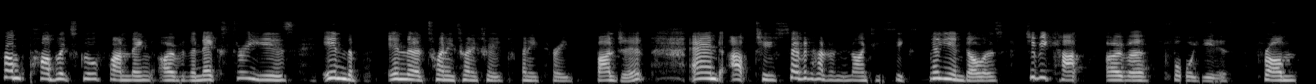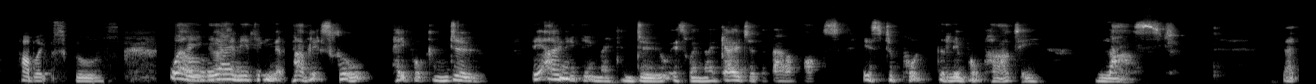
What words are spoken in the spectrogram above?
from public school funding over the next three years in the in the 2022-23 budget, and up to $796 million to be cut over four years from public schools. Well, the only thing that public school people can do, the only thing they can do is when they go to the ballot box, is to put the Liberal Party last that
